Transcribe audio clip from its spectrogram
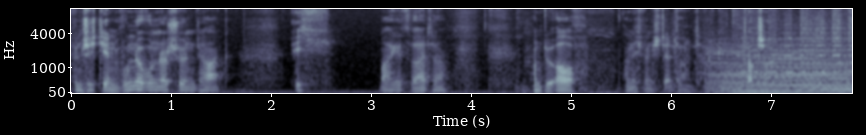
wünsche ich dir einen wunder wunderschönen Tag. Ich mache jetzt weiter und du auch. Und ich wünsche dir einen tollen Tag. Ciao, ciao.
